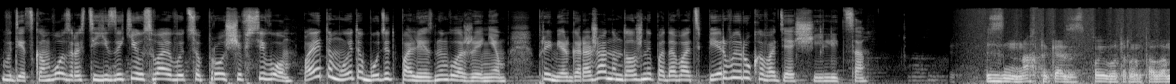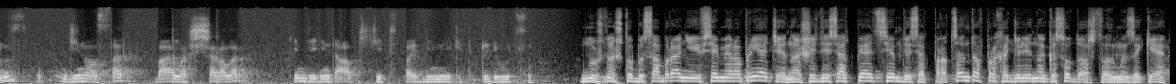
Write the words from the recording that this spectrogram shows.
В детском возрасте языки усваиваются проще всего, поэтому это будет полезным вложением. Пример горожанам должны подавать первые руководящие лица. Нужно, чтобы собрания и все мероприятия на 65-70% проходили на государственном языке.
